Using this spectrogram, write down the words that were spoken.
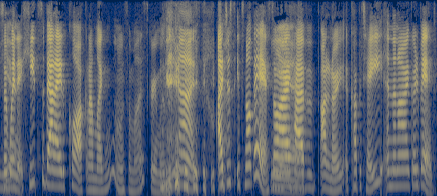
So Yeah. when it hits about eight o'clock and I'm like, mm, some ice cream would be nice, I just, it's not there. So I Yeah. have, a, I don't know, a cup of tea and then I go to bed.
